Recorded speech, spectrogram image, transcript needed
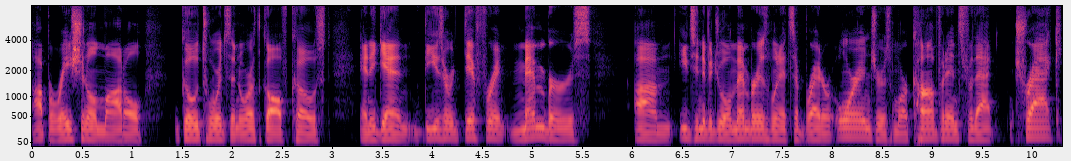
operational model go towards the North Gulf Coast. And again, these are different members. Um, each individual member is when it's a brighter orange, there's more confidence for that track.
